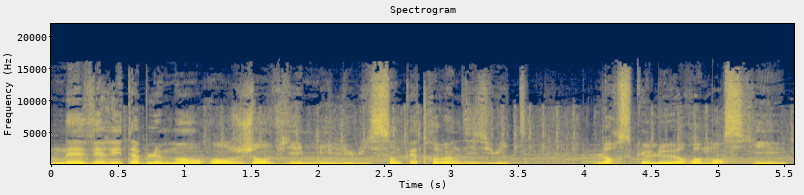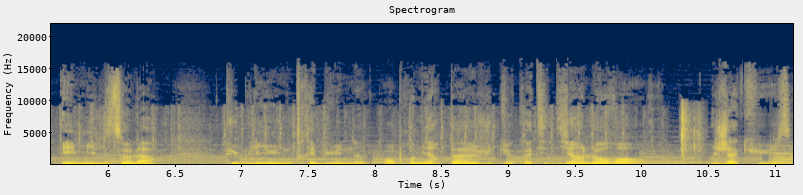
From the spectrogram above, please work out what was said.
naît véritablement en janvier 1898, lorsque le romancier Émile Zola publie une tribune en première page du quotidien L'Aurore. J'accuse.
